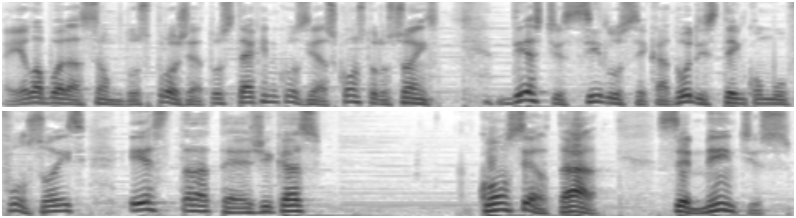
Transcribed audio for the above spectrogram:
A elaboração dos projetos técnicos e as construções destes silos secadores têm como funções estratégicas consertar sementes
